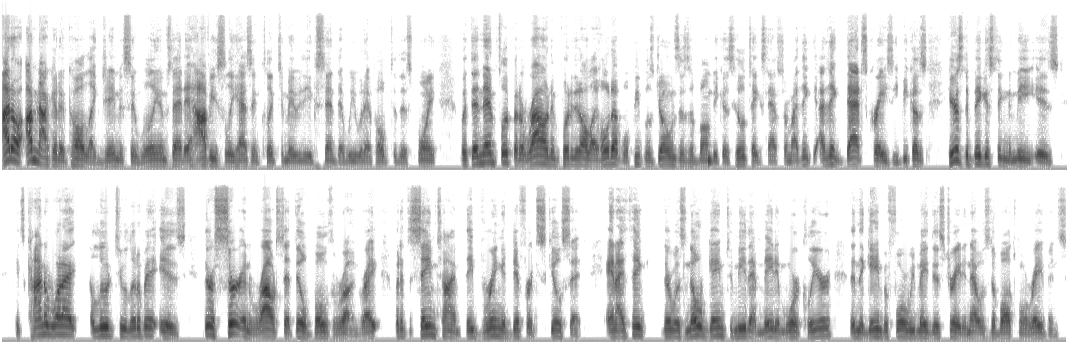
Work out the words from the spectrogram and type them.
I don't. I'm not to call like Jameson Williams that. It obviously hasn't clicked to maybe the extent that we would have hoped to this point. But then then flip it around and put it all like, hold up. Well, Peoples Jones is a bum because he'll take snaps from. I think I think that's crazy because here's the biggest thing to me is it's kind of what I alluded to a little bit is there are certain routes that they'll both run, right? But at the same time, they bring a different skill set. And I think there was no game to me that made it more clear than the game before we made this trade, and that was the Baltimore Ravens.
